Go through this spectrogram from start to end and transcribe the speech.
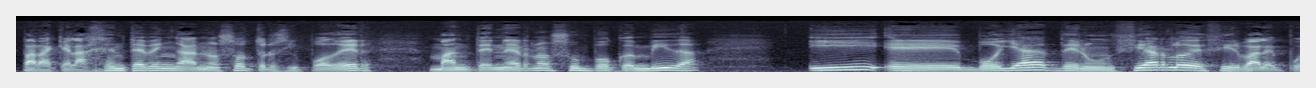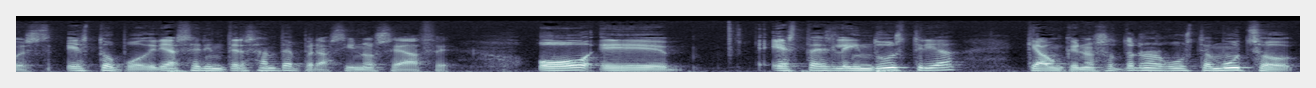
para que la gente venga a nosotros y poder mantenernos un poco en vida. Y eh, voy a denunciarlo, decir, vale, pues esto podría ser interesante, pero así no se hace. O eh, esta es la industria que aunque a nosotros nos guste mucho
